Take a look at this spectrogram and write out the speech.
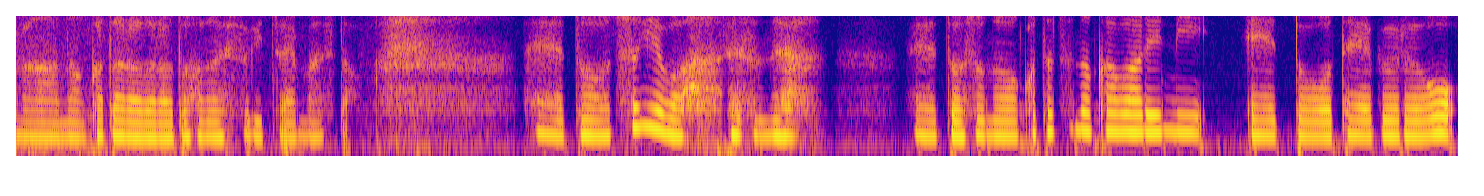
まあ、なんかダラダラと話しすぎちゃいました。えっ、ー、と、次はですね、えっ、ー、と、その、こたつの代わりに、えっ、ー、と、テーブルを、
